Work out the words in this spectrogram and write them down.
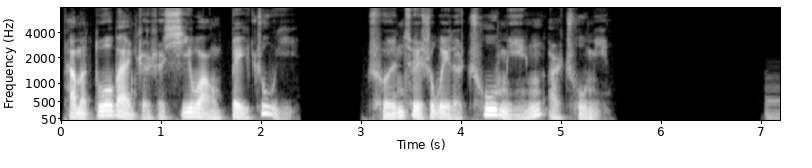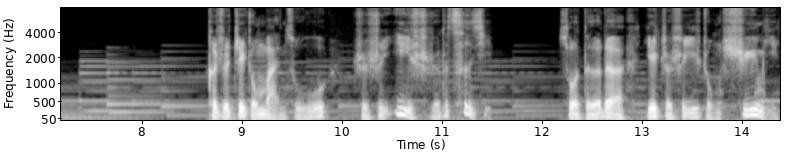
他们多半只是希望被注意，纯粹是为了出名而出名。可是这种满足只是一时的刺激。所得的也只是一种虚名，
